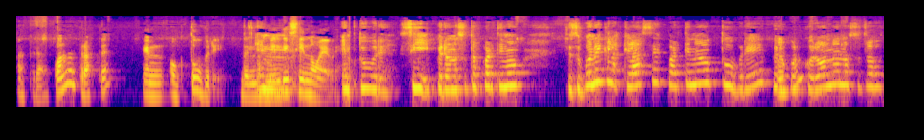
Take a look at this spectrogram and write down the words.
espera, ¿cuándo entraste? En octubre del 2019. En octubre, sí, pero nosotros partimos, se supone que las clases parten en octubre, pero por corona nosotros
